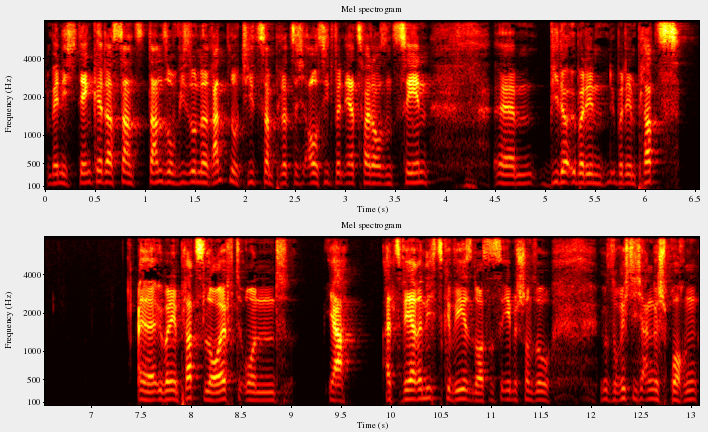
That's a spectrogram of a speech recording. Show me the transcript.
wenn ich denke, dass das dann so wie so eine Randnotiz dann plötzlich aussieht, wenn er 2010 ähm, wieder über den, über den Platz äh, über den Platz läuft und ja, als wäre nichts gewesen. Du hast es eben schon so, so richtig angesprochen.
